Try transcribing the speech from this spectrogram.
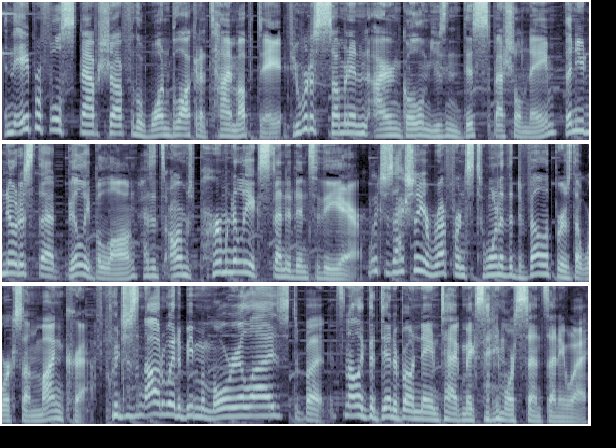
In the April Fool's snapshot for the one block at a time update, if you were to summon in an Iron Golem using this special name, then you'd notice that Billy Belong has its arms permanently extended into the air, which is actually a reference to one of the developers that works on Minecraft, which is an odd way to be memorialized, but it's not like the Dinnerbone name tag makes any more sense anyway.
